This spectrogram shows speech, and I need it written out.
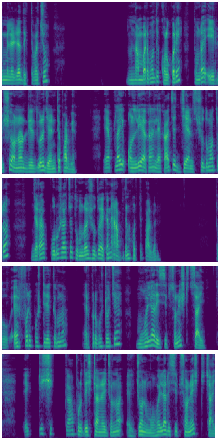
ইমেল আইডিটা দেখতে পাচ্ছ। নাম্বারের মধ্যে কল করে তোমরা এর বিষয়ে অন্যান্য ডিটেলসগুলো জেনে নিতে পারবে। অ্যাপ্লাই অনলি এখানে লেখা আছে জেন্টস শুধুমাত্র যারা পুরুষ আছো তোমরাই শুধু এখানে আবেদন করতে পারবেন। তো এরপরে পোস্টটি দেখতে পাবো না। এরপরে পোস্ট হচ্ছে, মহিলা রিসিপশনিস্ট চাই। একটি শিক্ষা প্রতিষ্ঠানের জন্য একজন মহিলা রিসিপশনিস্ট চাই।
